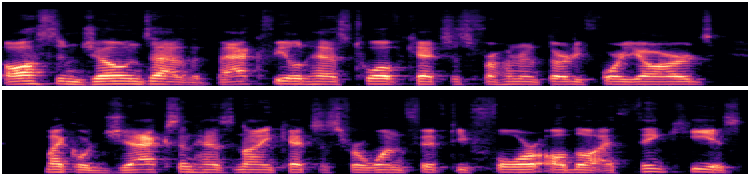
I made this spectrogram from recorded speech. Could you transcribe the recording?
Austin Jones out of the backfield has 12 catches for 134 yards. Michael Jackson has nine catches for 154, although I think he is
